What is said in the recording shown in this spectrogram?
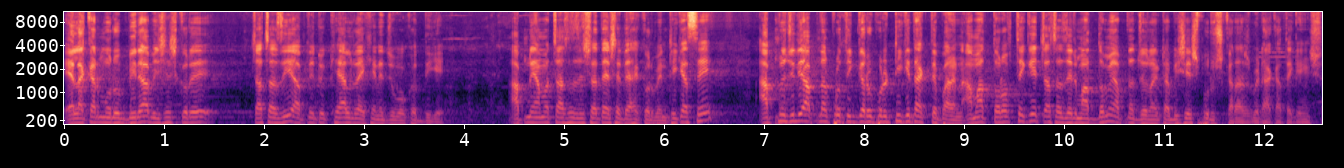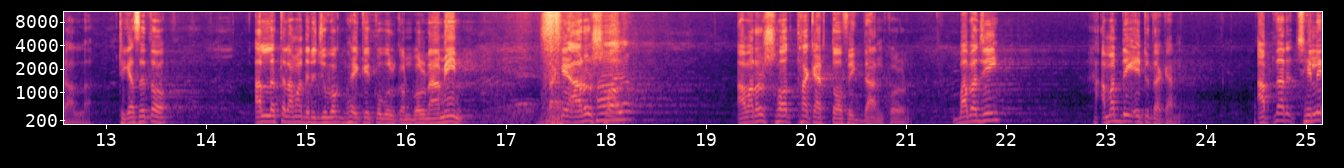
এলাকার মুরব্বীরা, বিশেষ করে চাচাজি, আপনি একটু খেয়াল রাখেন যুবকের দিকে। আপনি আমার চাচাজির সাথে এসে দেখা করবেন, ঠিক আছে? আপনি যদি আপনার প্রতিজ্ঞার উপরে টিকে থাকতে পারেন আমার তরফ থেকে চাচাজের মাধ্যমে আপনার জন্য একটা বিশেষ পুরস্কার আসবে ঢাকা থেকে ইনশাআল্লাহ। ঠিক আছে তো? আল্লাহ তালা আমাদের যুবক ভাইকে কবুল করুন বলুন আমিন। তাকে আরও সৎ আমারও সৎ থাকার তফিক দান করুন। বাবাজি আমার দিকে একটু তাকান। আপনার ছেলে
